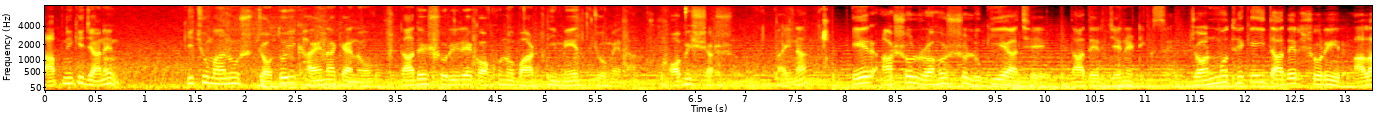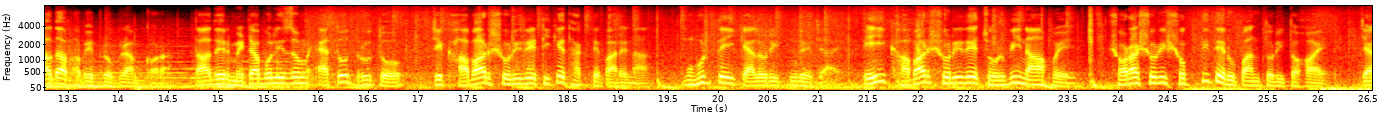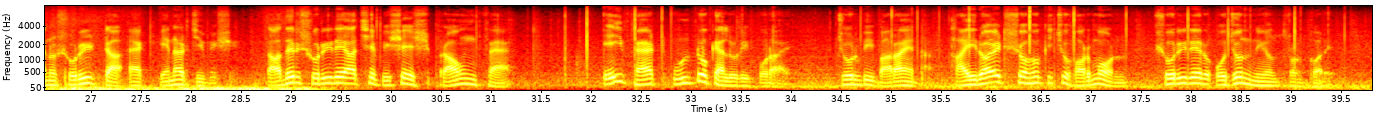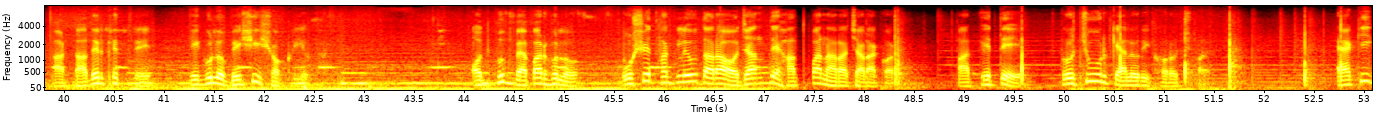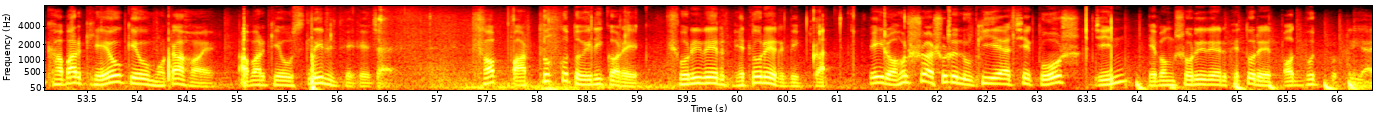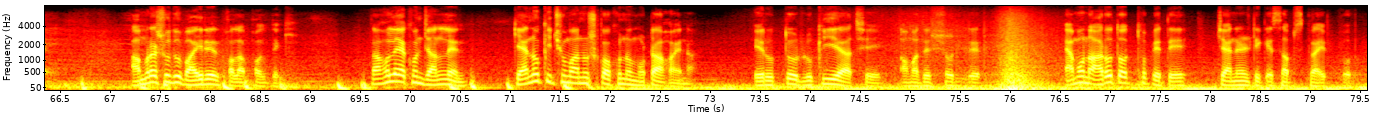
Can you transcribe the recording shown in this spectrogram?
আপনি কি জানেন? কিছু মানুষ যতই খায় না কেন, তাদের শরীরে কখনো বাড়তি মেদ জমে না। অবিশ্বাস্য, তাই না? এর আসল রহস্য লুকিয়ে আছে তাদের জেনেটিক্সে। জন্ম থেকেই তাদের শরীর আলাদাভাবে প্রোগ্রাম করা। তাদের মেটাবলিজম এত দ্রুত যে খাবার শরীরে টিকে থাকতে পারে না। মুহূর্তেই ক্যালোরি পুড়ে যায়। এই খাবার শরীরে চর্বি না হয়ে সরাসরি শক্তিতে রূপান্তরিত হয়, যেন শরীরটা এক এনার্জি মেশিন। তাদের শরীরে আছে বিশেষ ব্রাউন ফ্যাট এই ফ্যাট উল্টো ক্যালোরি পোড়ায়, চর্বি বাড়ায় না। থাইরয়েড সহ কিছু হরমোন শরীরের ওজন নিয়ন্ত্রণ করে, আর তাদের ক্ষেত্রে এগুলো বেশি সক্রিয় থাকে। অদ্ভুত ব্যাপার হলো, বসে থাকলেও তারা অজান্তে হাত পা নাড়াচাড়া করে, আর এতে প্রচুর ক্যালোরি খরচ হয়। একই খাবার খেয়েও কেউ মোটা হয়, আবার কেউ স্লিম থেকে যায়। সব পার্থক্য তৈরি করে শরীরের ভেতরের বিজ্ঞান। এই রহস্য আসলে লুকিয়ে আছে কোষ, জিন এবং শরীরের ভেতরের অদ্ভুত প্রক্রিয়ায়। আমরা শুধু বাইরের ফলাফল দেখি। তাহলে এখন জানলেন, কেন কিছু মানুষ কখনো মোটা হয় না? এর উত্তর লুকিয়ে আছে আমাদের শরীরের। এমন আরও তথ্য পেতে চ্যানেলটিকে সাবস্ক্রাইব করুন।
